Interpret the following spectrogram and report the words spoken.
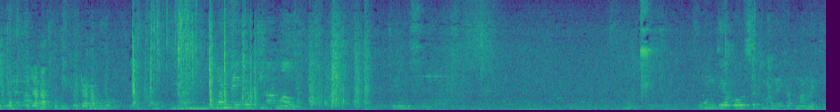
এটা এটা রাখো এটা রাখো। তোমার মেকআপ নামাও ফোন দিয়া বলছে তোমার মেকআপ নামাইতে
